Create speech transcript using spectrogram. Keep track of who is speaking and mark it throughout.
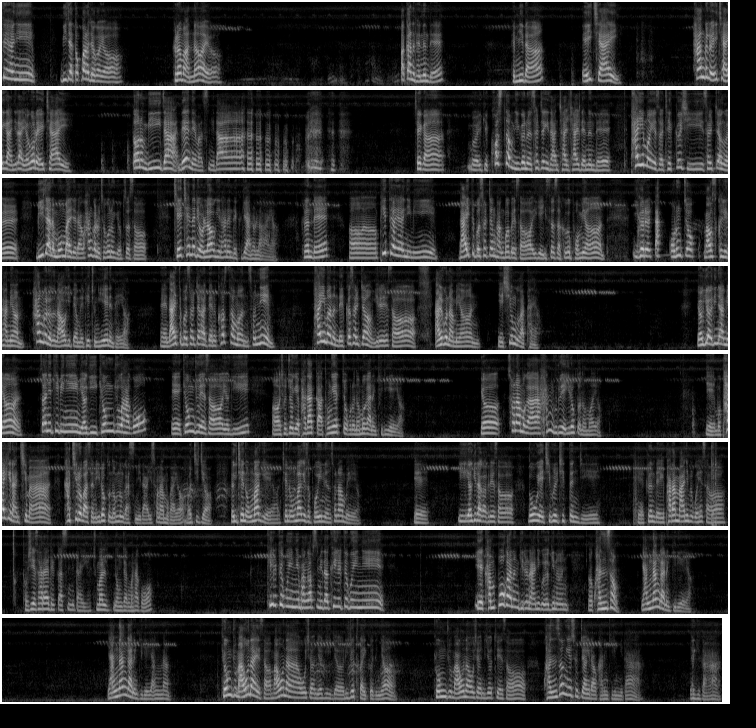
Speaker 1: 피트현이 미자 똑바로 적어요. 그러면 안 나와요. 아까는 됐는데. 됩니다. HI. 한글로 HI가 아니라 영어로 HI. 또는 미자. 네네, 맞습니다. 제가 뭐 이렇게 커스텀 이거는 설정이 잘, 잘 됐는데 타이머에서 제 것이 설정을 미자는 못 말리라고 한글로 적어놓은 게 없어서 제 채널이 올라오긴 하는데 그게 안 올라와요. 그런데 어, 피터 회원님이 나이트보 설정 방법에서 이게 있어서 그거 보면 이거를 딱 오른쪽 마우스 클릭하면 한글로도 나오기 때문에 대충 이해는 돼요. 네, 나이트보 설정할 때는 커스텀은 손님 타이머는 내 거 설정 이래서 알고 나면 예, 쉬운 것 같아요. 여기 어디냐면 써니TV님 여기 경주하고 예, 경주에서 여기 어, 저쪽에 바닷가 동해 쪽으로 넘어가는 길이에요. 여 소나무가 한 그루에 1억도 넘어요. 예, 뭐 팔긴 않지만 가치로 봐서는 1억도 넘는 것 같습니다. 이 소나무가요. 멋지죠? 여기 제 농막이에요. 제 농막에서 보이는 소나무예요. 예. 이 여기다가 그래서 노후에 집을 짓든지 예, 그런데 바람 많이 불고 해서 도시에 살아야 될 것 같습니다. 예, 주말 농장만 하고. 퀼트 부인님 반갑습니다. 퀼트 부인님. 예, 간포 가는 길은 아니고 여기는 어, 관성, 양남 가는 길이에요. 양남 가는 길이에요. 양남. 경주 마우나에서 마우나 오션 여기 저 리조트가 있거든요. 경주 마우나 오션 리조트에서 관성예술장이라고 가는 길입니다. 여기가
